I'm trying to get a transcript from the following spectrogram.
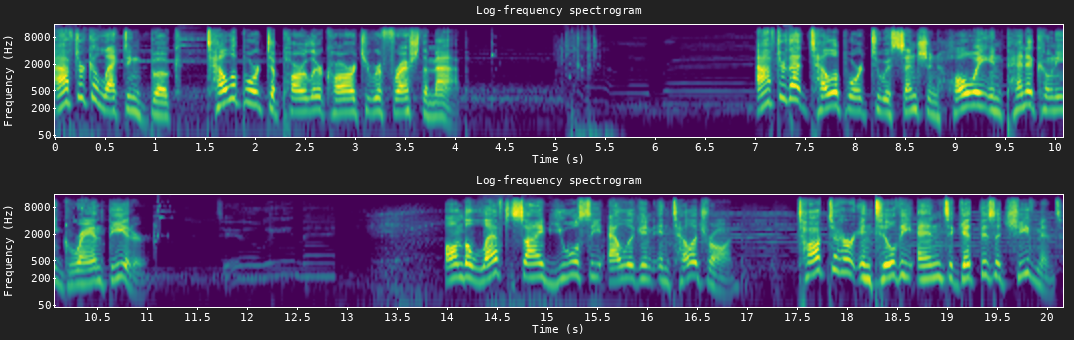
After collecting book, teleport to Parlor Car to refresh the map. After that, teleport to Ascension Hallway in Penacony Grand Theater. On the left side, you will see Elegant Intellitron. Talk to her until the end to get this achievement.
